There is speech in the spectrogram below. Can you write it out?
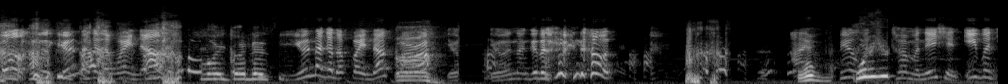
Oh, you're not gonna find out. Oh my goodness. You're not gonna find out, Cora. Uh. You're, you're not gonna find out. I What- feel what are you- determination, even in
